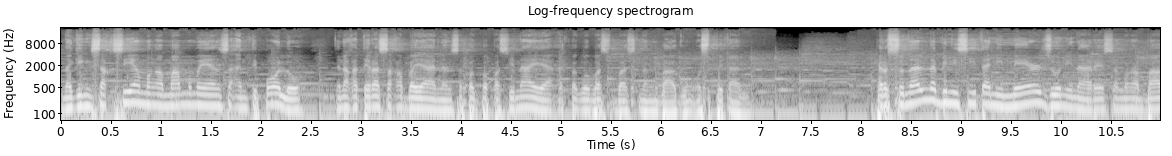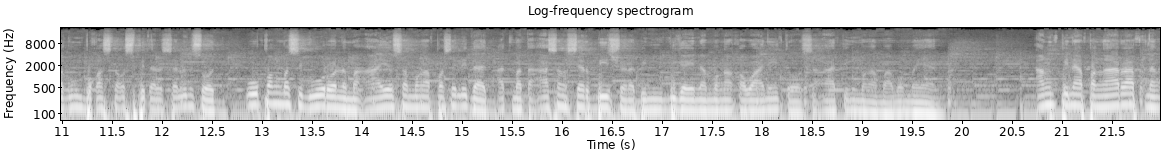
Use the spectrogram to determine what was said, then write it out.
Naging saksi ang mga mamamayan sa Antipolo na nakatira sa kabayanan sa pagpapasinaya at pagbabasbas ng bagong ospital. Personal na binisita ni Mayor June Inares ang mga bagong bukas na ospital sa lungsod upang masiguro na maayos ang mga pasilidad at mataas ang serbisyo na binibigay ng mga kawani ito sa ating mga mamamayan. Ang pinapangarap ng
